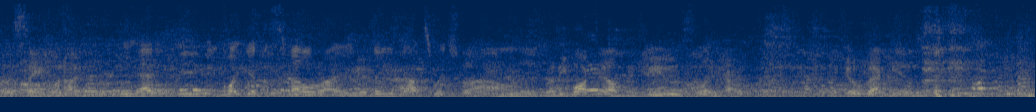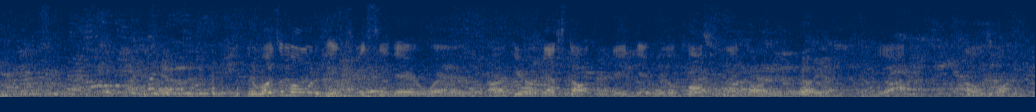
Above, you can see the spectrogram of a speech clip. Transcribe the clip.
that's saying what I know. We hadn't, we didn't quite get the spell right. Yeah. Things got switched around. But he walked out confused, like, I, should I go back in? yeah. There was a moment of intimacy there where our hero Deathstalker did get real close with that guard. Oh, yeah. Yeah, that was wonderful.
